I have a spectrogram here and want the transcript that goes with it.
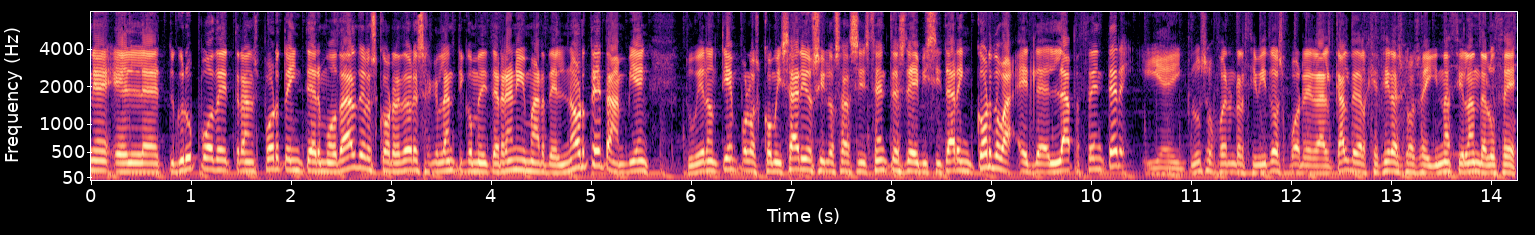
de, mm, grupo de transporte intermodal de los corredores Atlántico Mediterráneo y Mar del Norte. También tuvieron tiempo los comisarios y los asistentes de visitar en Córdoba el Lab Center e incluso fueron recibidos por el alcalde de Algeciras, José Ignacio Landaluce,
